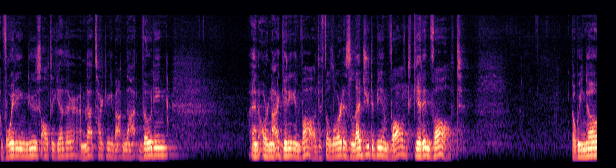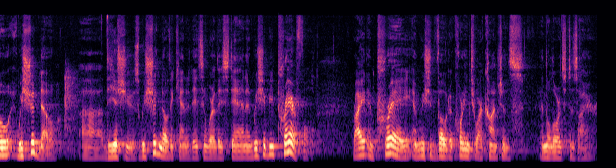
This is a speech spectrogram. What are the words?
avoiding news altogether. I'm not talking about not voting and, or not getting involved. If the Lord has led you to be involved, get involved. But we know, we should know uh, the issues. We should know the candidates and where they stand, and we should be prayerful, right? And pray, and we should vote according to our conscience and the Lord's desire.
